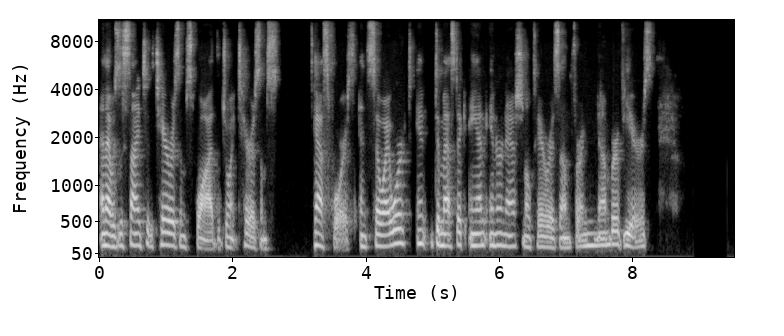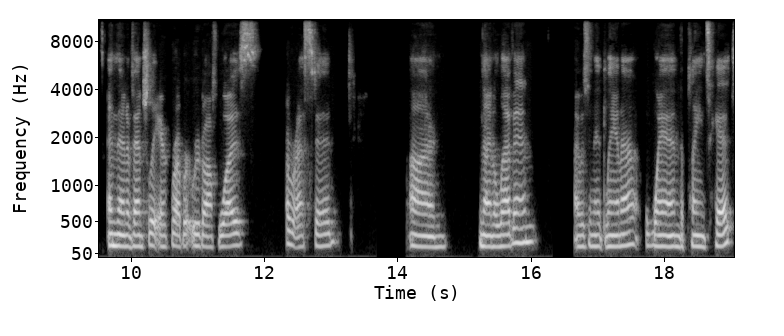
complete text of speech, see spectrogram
And I was assigned to the terrorism squad, the Joint Terrorism Task Force. And so I worked in domestic and international terrorism for a number of years. And then eventually, Eric Robert Rudolph was arrested on 9 11. I was in Atlanta when the planes hit.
